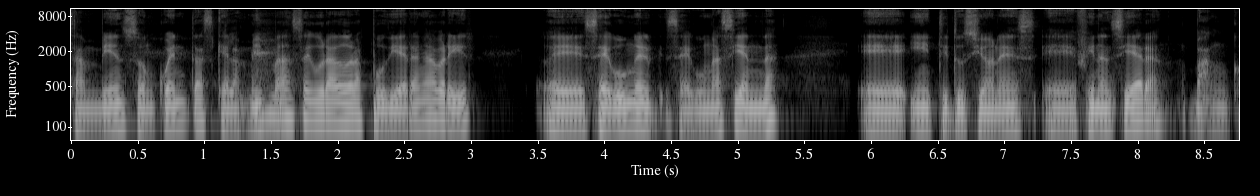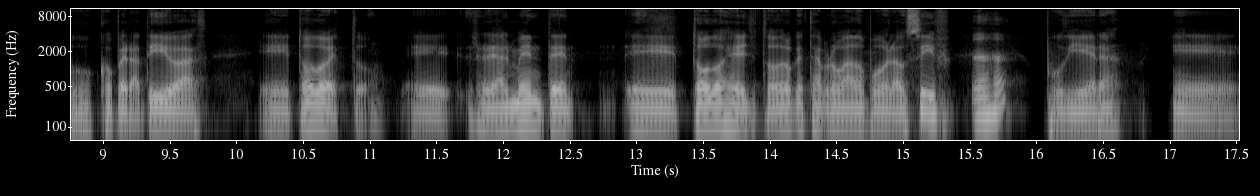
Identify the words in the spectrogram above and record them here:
también son cuentas que las mismas aseguradoras pudieran abrir eh, según, el, según Hacienda, eh, instituciones eh, financieras, bancos, cooperativas, todo esto. Realmente todo ello, todo lo que está aprobado por la UCIF pudiera eh,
